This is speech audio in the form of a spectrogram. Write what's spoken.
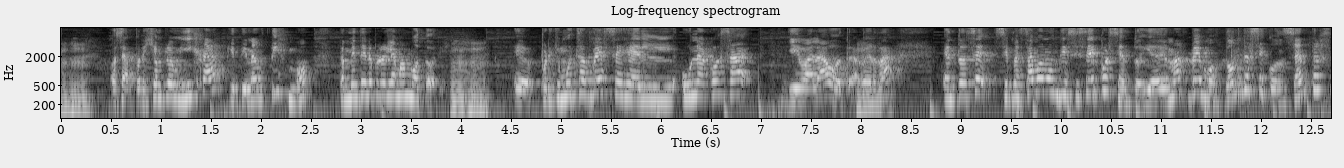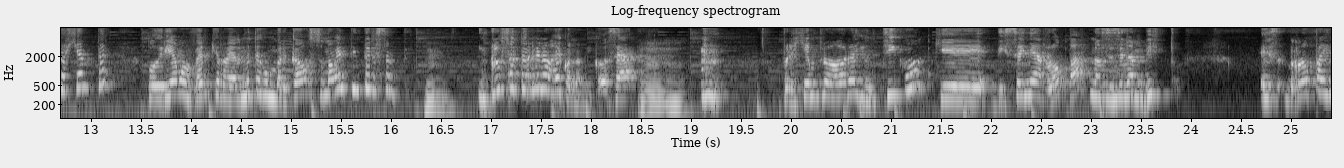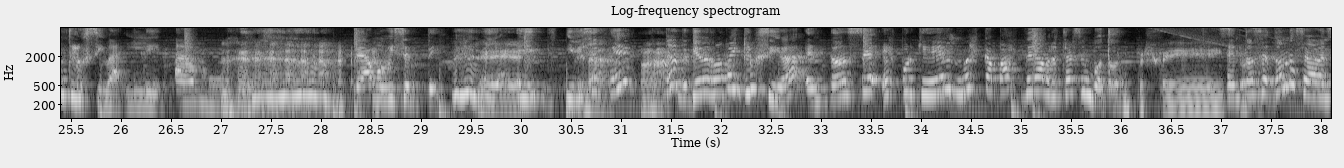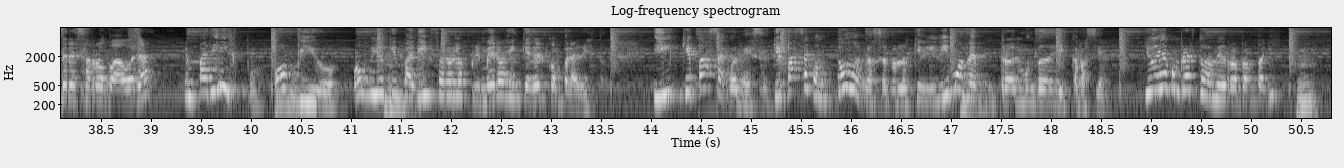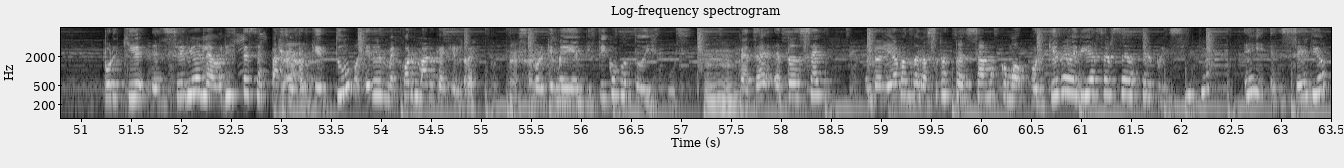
O sea, por ejemplo, mi hija, que tiene autismo, también tiene problemas motores. Eh, porque muchas veces el, una cosa lleva a la otra, Mm. ¿verdad? Entonces, si pensamos en un 16% y además vemos dónde se concentra esa gente, podríamos ver que realmente es un mercado sumamente interesante, Mm, incluso en términos económicos. O sea, mm. por ejemplo, ahora hay un chico que diseña ropa, no sé si la han visto. Es ropa inclusiva, le amo. Te amo, Vicente. Eh, y, Vicente, claro, tiene ropa inclusiva, entonces es porque él no es capaz de abrocharse un botón. Perfecto. Entonces, ¿dónde se va a vender esa ropa ahora? En París, po. obvio. Obvio que Mm. París fueron los primeros en querer comprar esto. ¿Y qué pasa con eso? ¿Qué pasa con todos nosotros, los que vivimos Mm. dentro del mundo de discapacidad? Yo voy a comprar toda mi ropa en París Mm, porque en serio le abriste ese espacio, Claro. porque tú eres mejor marca que el resto, exacto. porque me identifico con tu discurso. Ujú. ¿Cachai? Entonces, en realidad cuando nosotros pensamos como, ¿por qué debería hacerse desde el principio? Ey, ¿en serio?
